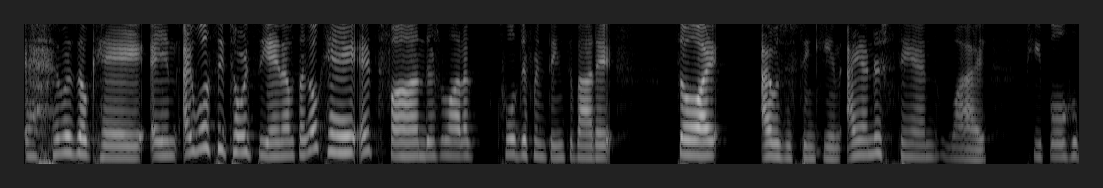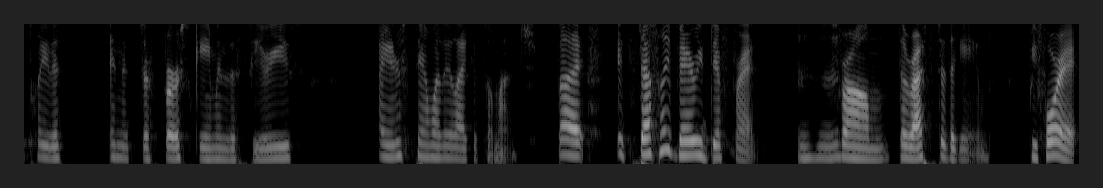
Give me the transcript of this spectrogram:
it was okay. And I will say, towards the end, I was like, okay, it's fun. There's a lot of cool different things about it. So I, I was just thinking, I understand why people who play this and it's their first game in the series, I understand why they like it so much. But it's definitely very different Mhm. from the rest of the games before it.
